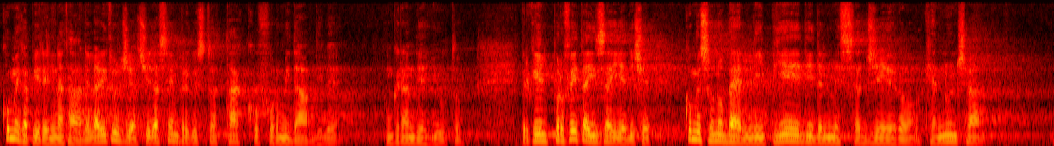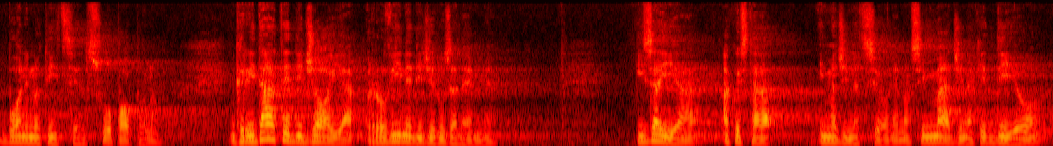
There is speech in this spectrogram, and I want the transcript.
Come capire il Natale? La liturgia ci dà sempre questo attacco formidabile, un grande aiuto. Perché il profeta Isaia dice, come sono belli i piedi del messaggero che annuncia buone notizie al suo popolo. Gridate di gioia, rovine di Gerusalemme. Isaia ha questa immaginazione, no? si immagina che Dio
